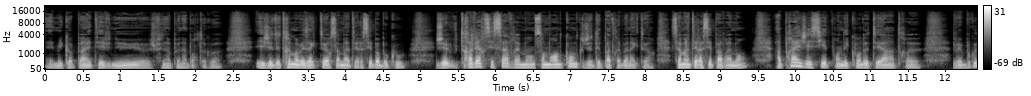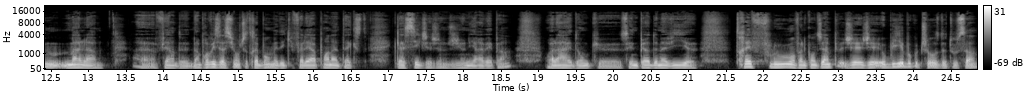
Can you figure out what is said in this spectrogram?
Et mes copains étaient venus, euh, je faisais un peu n'importe quoi. Et j'étais très mauvais acteur, ça m'intéressait pas beaucoup. J'ai traversé ça vraiment sans me rendre compte que j'étais pas très bon acteur. Ça m'intéressait pas vraiment. Après, j'ai essayé de prendre des cours de théâtre. J'avais beaucoup de mal à, faire d'improvisation. J'étais très bon, mais dès qu'il fallait apprendre un texte classique, je, je, n'y arrivais pas. Voilà, et donc euh, c'est une période de ma vie euh, très floue. En fin de compte, j'ai oublié beaucoup de choses de tout ça.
